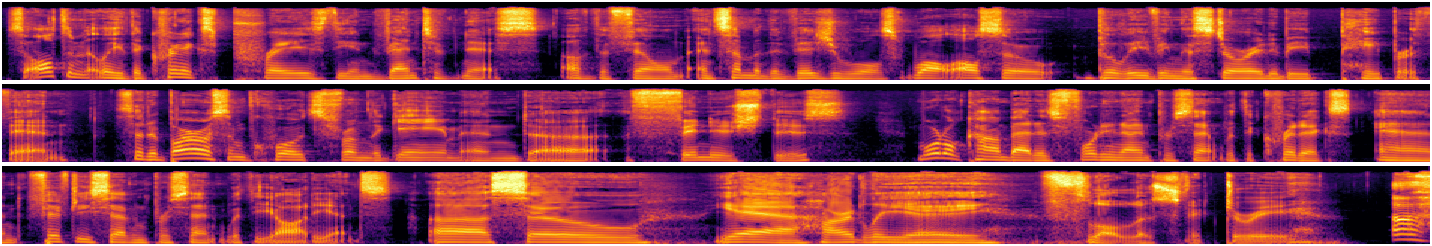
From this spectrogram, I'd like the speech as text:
So ultimately, the critics praised the inventiveness of the film and some of the visuals while also believing the story to be paper thin. So, to borrow some quotes from the game and uh, finish this, Mortal Kombat is 49% with the critics and 57% with the audience. Uh, so, yeah, hardly a flawless victory. Ugh,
